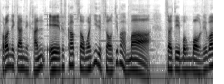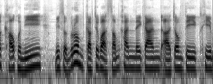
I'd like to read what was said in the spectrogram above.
เพราะในการแข่งขัน AFF Cup 2022 ที่ผ่านมาสถิติบ่งบอกเลยว่าเขาคนนี้มีส่วนร่วมกับจังหวะสำคัญในการโจมตีทีม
